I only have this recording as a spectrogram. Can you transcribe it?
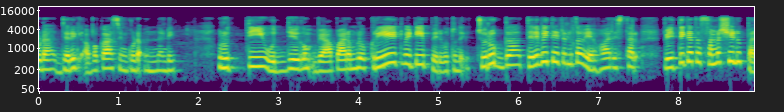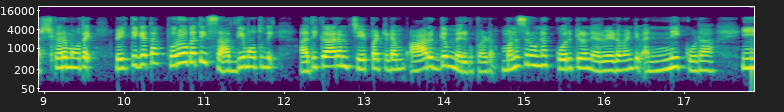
కూడా జరిగే అవకాశం కూడా ఉందండి. వృత్తి ఉద్యోగం వ్యాపారంలో క్రియేటివిటీ పెరుగుతుంది. చురుగ్గా తెలివితేటలతో వ్యవహరిస్తారు. వ్యక్తిగత సమస్యలు పరిష్కారం అవుతాయి వ్యక్తిగత పురోగతి సాధ్యమవుతుంది. అధికారం చేపట్టడం ఆరోగ్యం మెరుగుపడడం మనసులో ఉన్న కోరికలు నెరవేరడం వంటివి అన్నీ కూడా ఈ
